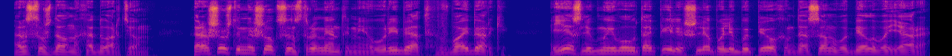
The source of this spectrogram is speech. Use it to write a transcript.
— рассуждал на ходу Артем. «Хорошо, что мешок с инструментами у ребят в байдарке. Если бы мы его утопили, шлепали бы пехом до самого Белого Яра».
